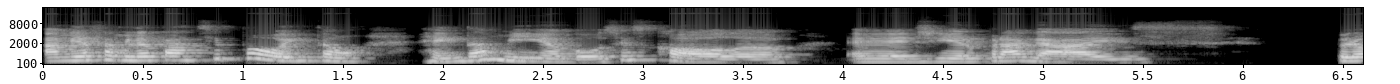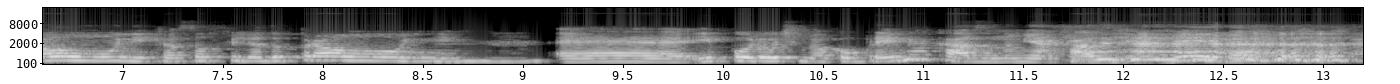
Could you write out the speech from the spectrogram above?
a minha família participou. Então, renda minha, Bolsa Escola, é, dinheiro para gás, ProUni, que eu sou filha do ProUni. Uhum. É, e por último, eu comprei minha casa no Minha Casa Minha Vida.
